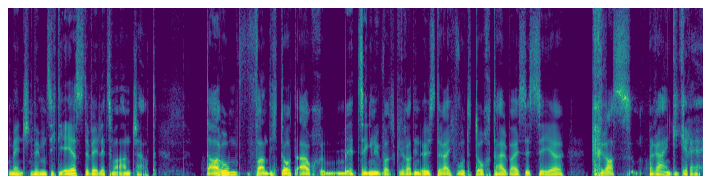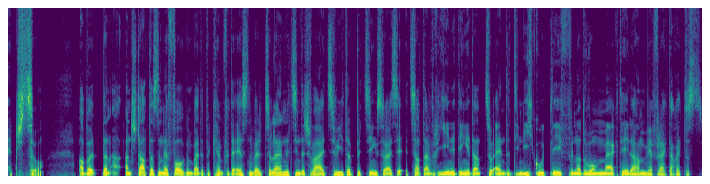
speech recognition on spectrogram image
Menschen, wenn man sich die erste Welle jetzt mal anschaut. Darum fand ich dort auch, jetzt irgendwie, was gerade in Österreich wurde doch teilweise sehr krass reingegrätscht. So. Aber dann, anstatt aus den Erfolgen bei der Bekämpfung der ersten Welt zu lernen, jetzt in der Schweiz wieder, beziehungsweise jetzt halt einfach jene Dinge dann zu ändern, die nicht gut liefen oder wo man merkt, hey, da haben wir vielleicht auch etwas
